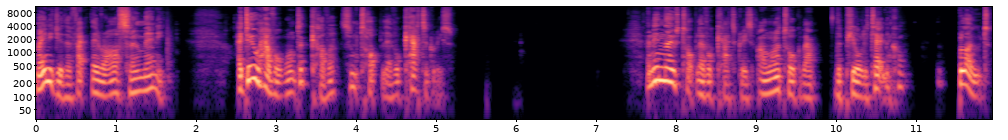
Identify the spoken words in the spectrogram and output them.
mainly due to the fact there are so many. I do, however, want to cover some top level categories. And in those top level categories, I want to talk about the purely technical, bloat,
